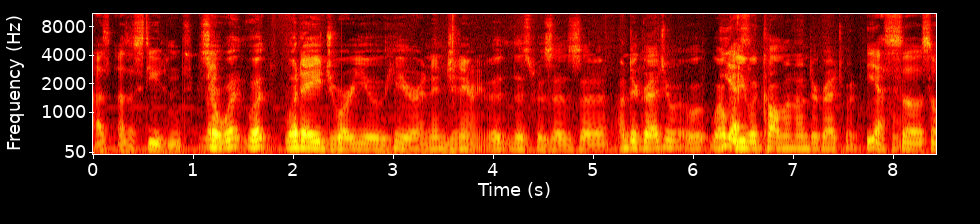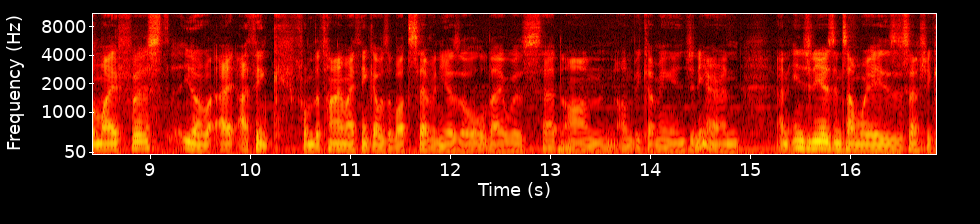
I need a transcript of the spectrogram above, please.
as, as a student. So, what, what, what age were you here in engineering? This was as an undergraduate, what yes. we would call an undergraduate? Yes. Yeah. So, so my first, you know, I, I think from the time I think I was about seven years old, I was set on, on becoming an engineer. And, and engineers, in some ways, essentially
